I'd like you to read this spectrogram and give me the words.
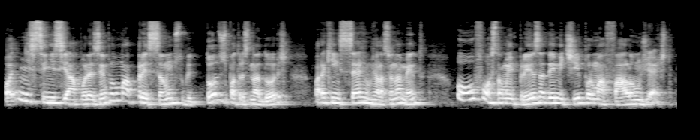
Pode se iniciar, por exemplo, uma pressão sobre todos os patrocinadores para que encerrem um relacionamento ou forçar uma empresa a demitir por uma fala ou um gesto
